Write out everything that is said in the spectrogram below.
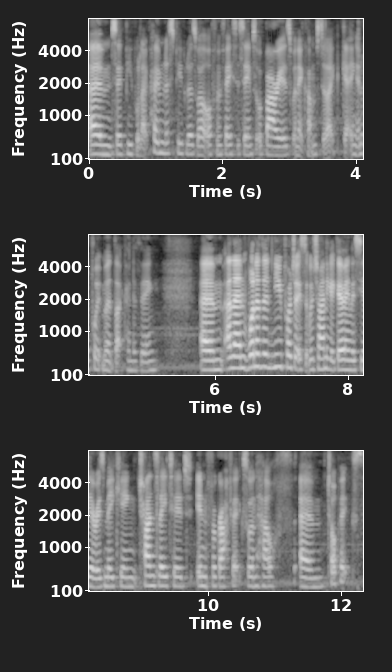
Um, so people like homeless people as well often face the same sort of barriers when it comes to like getting an appointment, that kind of thing. Um, and then one of the new projects that we're trying to get going this year is making translated infographics on health um, topics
